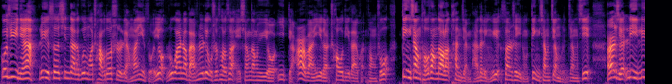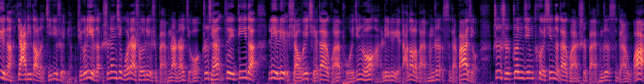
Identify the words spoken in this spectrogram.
过去一年啊，绿色信贷的规模差不多是两万亿左右。如果按照百分之六十测算，也相当于有一点二万亿的超低贷款放出，定向投放到了碳减排的领域，算是一种定向降准降息，而且利率呢压低到了极低水平。举个例子，十年期国债收益率是百分之二点九，之前最低的利率小微企业贷款普惠金融啊，利率也达到了百分之四点八九，支持专精特新的贷款是百分之四点五二，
